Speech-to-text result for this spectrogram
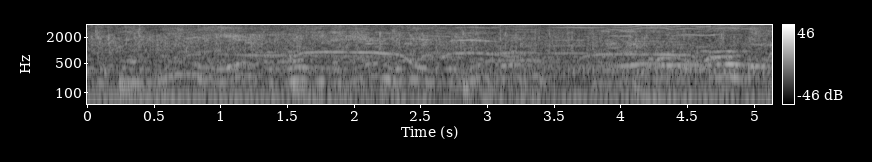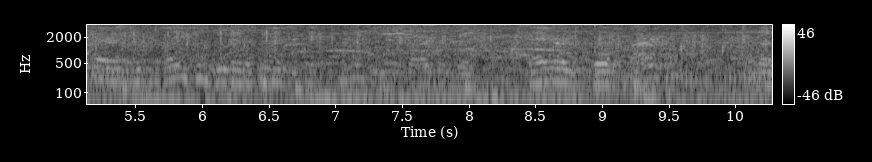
the air and air defense forces. All, all military installations within the 26 communities, starting with Beggars Bush Barracks on the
